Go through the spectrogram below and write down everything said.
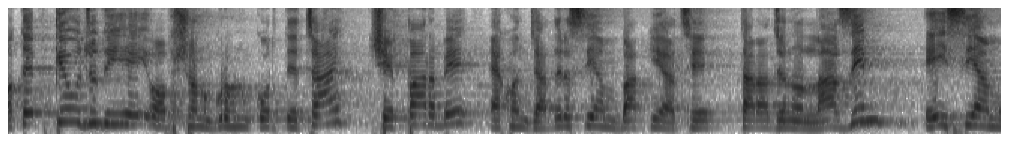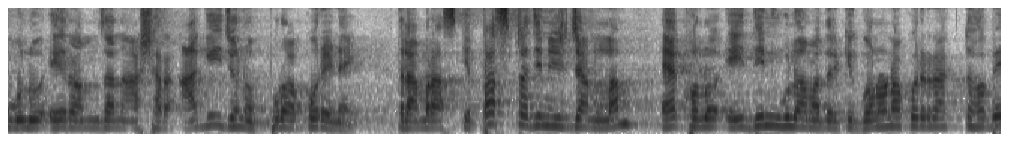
অতএব কেউ যদি এই অপশন গ্রহণ করতে চায়, সে পারবে। এখন যাদের সিয়াম বাকি আছে, তারা যেন লাজিম। এই সিয়ামগুলো এই রমজান আসার আগেই যেন পুরা করে নেয়। তাহলে আমরা আজকে পাঁচটা জিনিস জানলাম। এক হলো এই দিনগুলো আমাদেরকে গণনা করে রাখতে হবে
